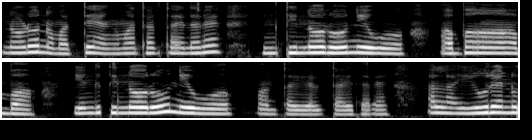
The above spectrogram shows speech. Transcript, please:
ನೋಡು, ನಮ್ಮ ಅತ್ತೆ ಹೆಂಗೆ ಮಾತಾಡ್ತಾ ಇದ್ದಾರೆ ಹಿಂಗೆ ತಿನ್ನೋರು ನೀವು ಅಬ್ಬಾ ಅಬ್ಬಾ, ಹಿಂಗೆ ತಿನ್ನೋರು ನೀವು ಅಂತ ಹೇಳ್ತಾ ಇದ್ದಾರೆ ಅಲ್ಲ, ಇವರೇನು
